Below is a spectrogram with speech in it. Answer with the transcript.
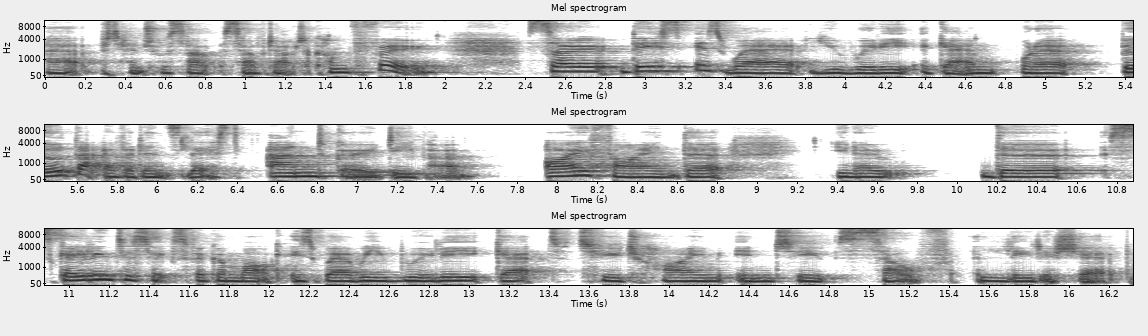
uh, potential self doubt to come through. So, this is where you really, again, want to build that evidence list and go deeper. I find that, you know, the scaling to six figure mark is where we really get to chime into self leadership,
